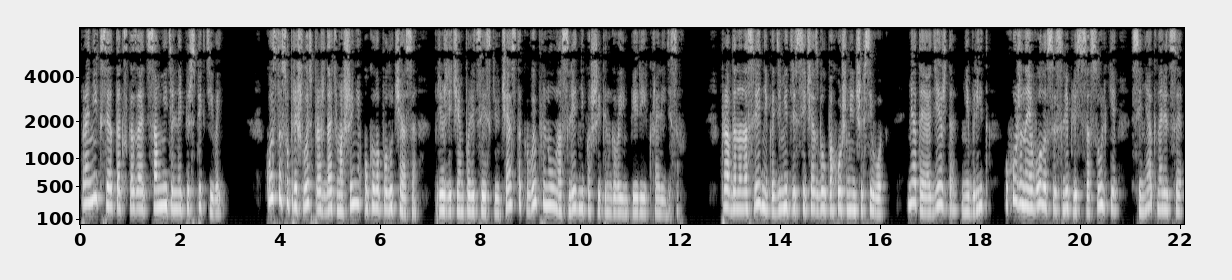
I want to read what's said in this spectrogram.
Проникся, так сказать, сомнительной перспективой. Костасу пришлось прождать в машине около получаса, прежде чем полицейский участок выплюнул наследника шиппинговой империи Кролидисов. Правда, на наследника Димитрис сейчас был похож меньше всего. Мятая одежда, небрит, ухоженные волосы слиплись в сосульки, синяк на лице.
